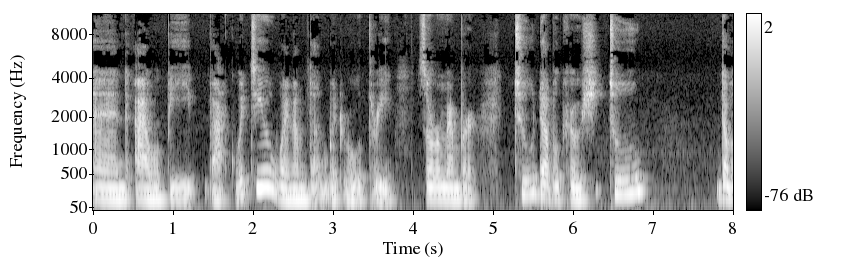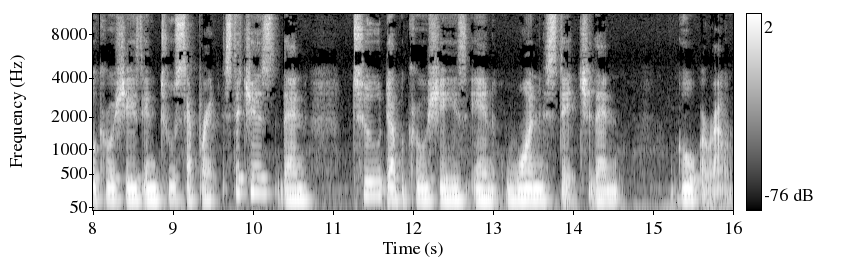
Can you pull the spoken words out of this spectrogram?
and I will be back with you when I'm done with row three. So remember, two double crochet, two double crochets in two separate stitches, then two double crochets in one stitch, then go around.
